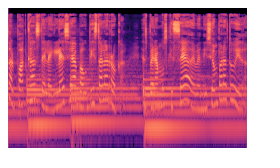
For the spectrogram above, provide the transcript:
al podcast de la Iglesia Bautista La Roca. Esperamos que sea de bendición para tu vida.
